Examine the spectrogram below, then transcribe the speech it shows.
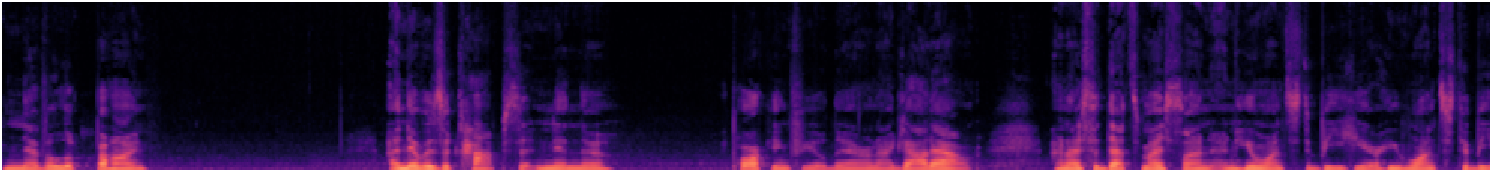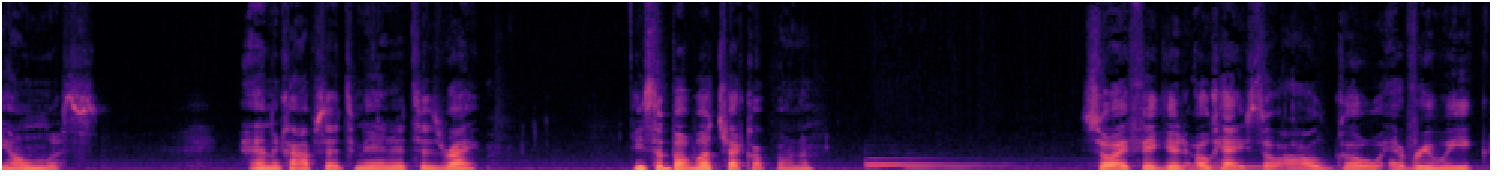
never looked behind. And there was a cop sitting in the parking field there, and I got out. And I said, That's my son, and he wants to be here. He wants to be homeless. And the cop said to me, And it's his right. He said, But we'll check up on him. So I figured, okay, so I'll go every week.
